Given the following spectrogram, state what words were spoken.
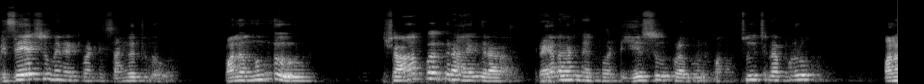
విశేషమైనటువంటి సంగతులు మన ముందు శాపగ్రాహగ్ర వేలాడినటువంటి యేసు ప్రభువుని మనం చూసినప్పుడు మన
